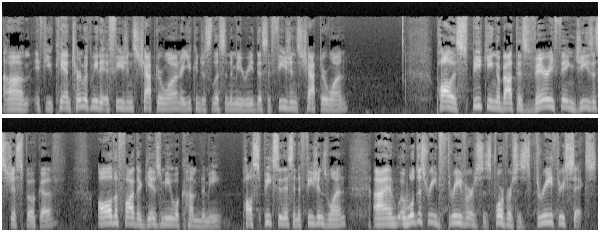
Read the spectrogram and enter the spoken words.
Um, if you can, turn with me to Ephesians chapter 1, or you can just listen to me read this. Ephesians chapter 1. Paul is speaking about this very thing Jesus just spoke of. All the Father gives me will come to me. Paul speaks to this in Ephesians 1, uh, and we'll just read three verses, four verses, 3 through 6.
